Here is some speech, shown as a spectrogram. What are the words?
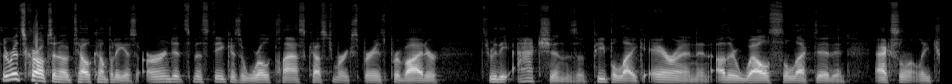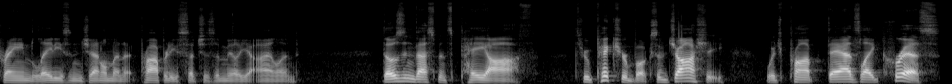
The Ritz Carlton Hotel Company has earned its mystique as a world class customer experience provider through the actions of people like Aaron and other well selected and excellently trained ladies and gentlemen at properties such as Amelia Island. Those investments pay off through picture books of Joshie, which prompt dads like Chris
